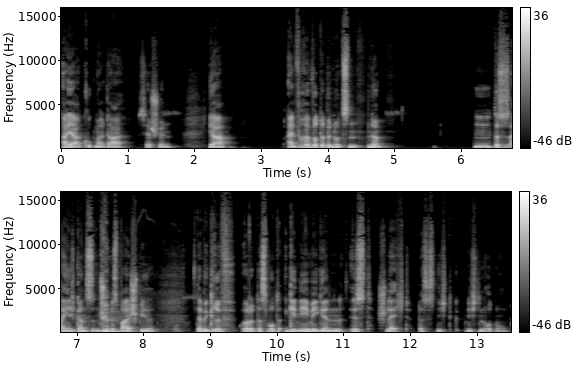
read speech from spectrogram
ah ja, guck mal da. Sehr schön. Ja, einfache Wörter benutzen, ne? Mhm. Das ist eigentlich ganz ein schönes Beispiel. Der Begriff oder das Wort genehmigen ist schlecht. Das ist nicht, nicht in Ordnung.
